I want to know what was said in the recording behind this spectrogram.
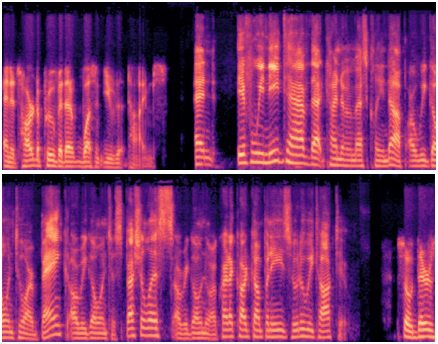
And it's hard to prove that it wasn't you at times. And if we need to have that kind of a mess cleaned up, are we going to our bank? Are we going to specialists? Are we going to our credit card companies? Who do we talk to? So there's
